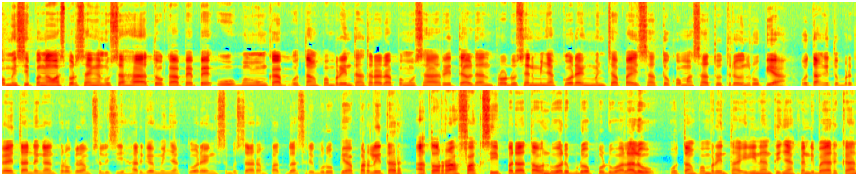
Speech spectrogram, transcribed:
Komisi Pengawas Persaingan Usaha atau KPPU mengungkap utang pemerintah terhadap pengusaha retail dan produsen minyak goreng mencapai 1,1 triliun rupiah. Utang itu berkaitan dengan program selisih harga minyak goreng sebesar Rp14.000 per liter atau rafaksi pada tahun 2022 lalu. Utang pemerintah ini nantinya akan dibayarkan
